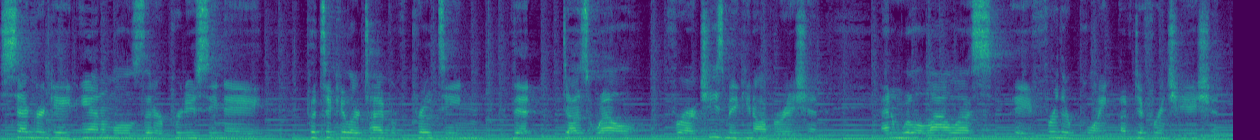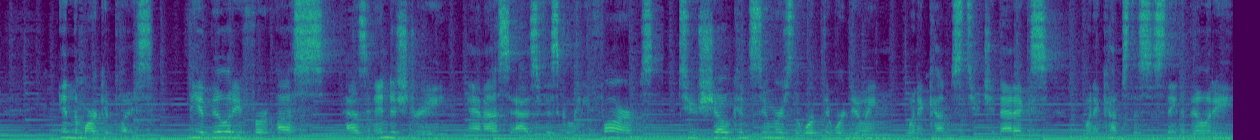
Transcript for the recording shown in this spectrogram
segregate animals that are producing a particular type of protein that does well for our cheese making operation and will allow us a further point of differentiation in the marketplace. The ability for us as an industry and us as Fiscalini Farms to show consumers the work that we're doing when it comes to genetics, when it comes to sustainability.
